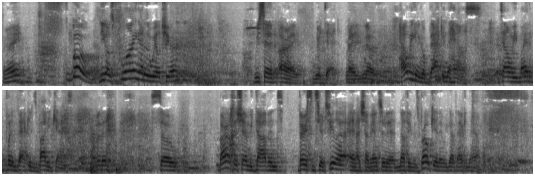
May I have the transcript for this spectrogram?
right? Boom! He goes flying out of the wheelchair. We said, all right, we're dead, right? You know, how are we going to go back in the house tell him we might have put him back in his body cast? But then, so, Baruch Hashem, we davened, very sincere tefillah, and Hashem answered it, and nothing was broken, and we got back in the house.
